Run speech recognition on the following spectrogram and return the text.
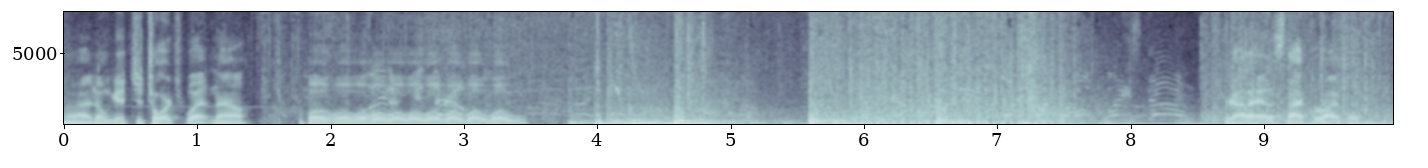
All right, don't get your torch wet now. Whoa, whoa, whoa, whoa, whoa, whoa, whoa, whoa, whoa, whoa. Forgot I had a sniper rifle.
